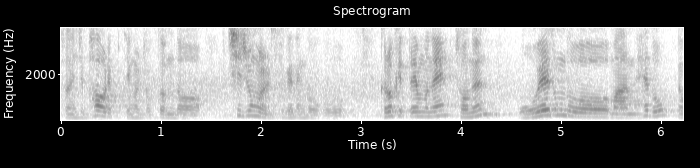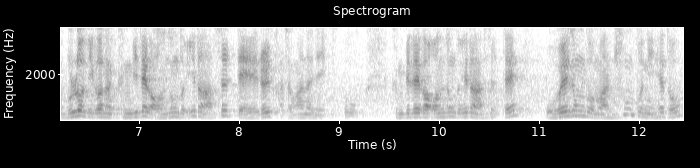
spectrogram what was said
저는 이제 파워리프팅을 조금 더 치중을 두게 된 거고 그렇기 때문에 저는 5회 정도만 해도 물론 이거는 근비대가 어느 정도 일어났을 때를 가정하는 얘기고 근비대가 어느 정도 일어났을 때 5회 정도만 충분히 해도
